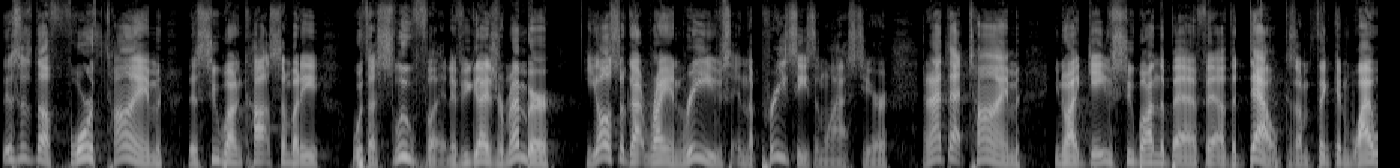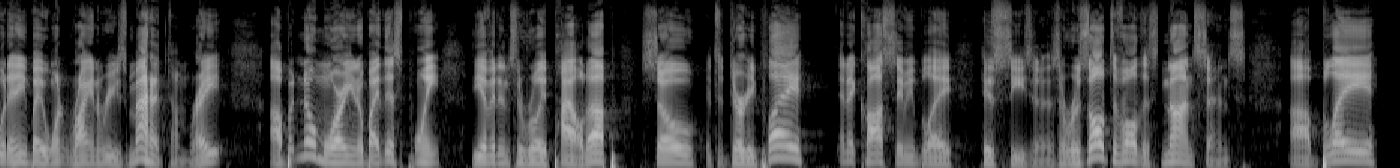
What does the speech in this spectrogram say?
this is the fourth time that Subban caught somebody with a slew foot. And if you guys remember, he also got Ryan Reaves in the preseason last year. And at that time, you know, I gave Subban the benefit of the doubt because I'm thinking, why would anybody want Ryan Reaves mad at them, right? Uh, but no more. You know, by this point, the evidence had really piled up. So it's a dirty play, and it cost Sammy Blais his season. As a result of all this nonsense, uh, Blais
